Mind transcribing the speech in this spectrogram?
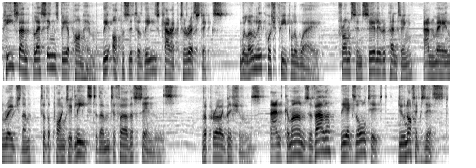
Peace and blessings be upon him. The opposite of these characteristics will only push people away from sincerely repenting, and may enrage them to the point it leads to them to further sins. The prohibitions and commands of Allah, the Exalted, do not exist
